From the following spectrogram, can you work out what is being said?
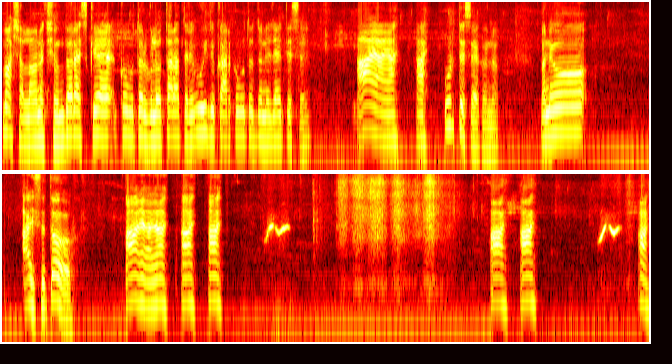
মাশাল্লাহ অনেক সুন্দর আজকে কবুতরগুলো তাড়াতাড়ি ওই যে কার কবুতর জন্য যাইতেছে আয় আয় আয় আয় উঠতেছে এখনও মানে ও আইছে তো আয় আয় আয় আয় আয় আয় আয় আয় আয়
